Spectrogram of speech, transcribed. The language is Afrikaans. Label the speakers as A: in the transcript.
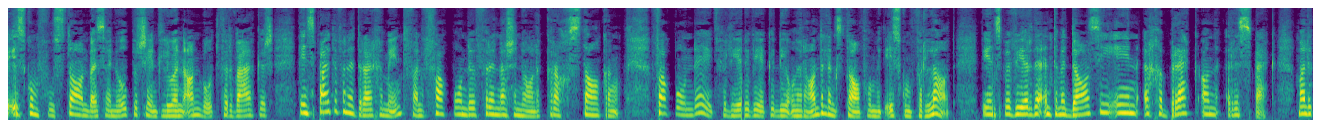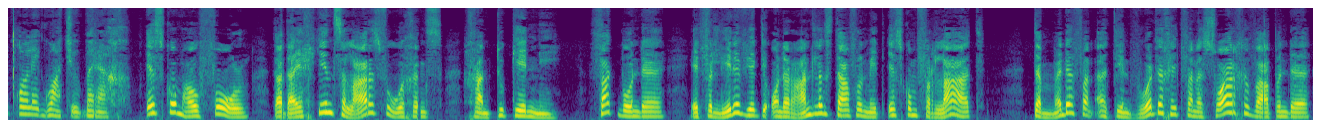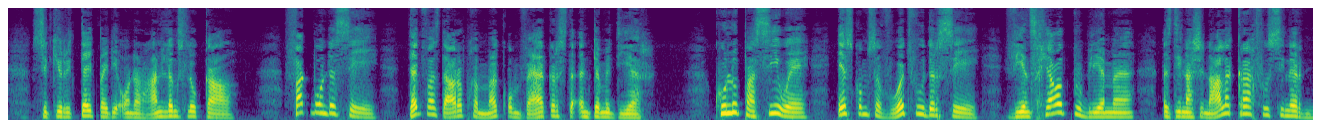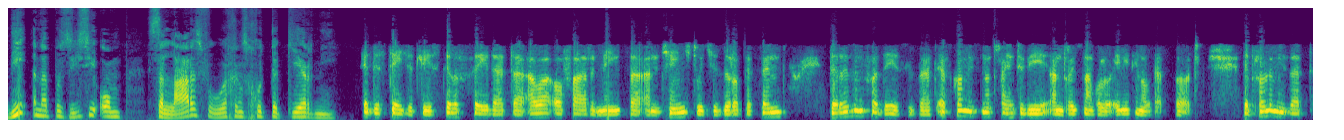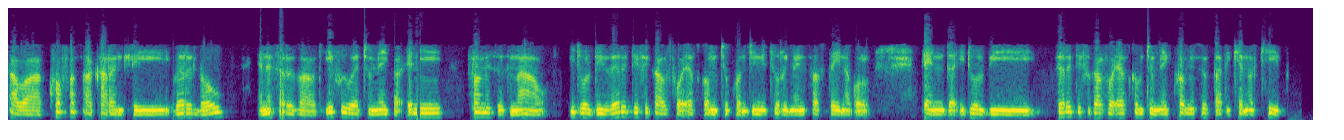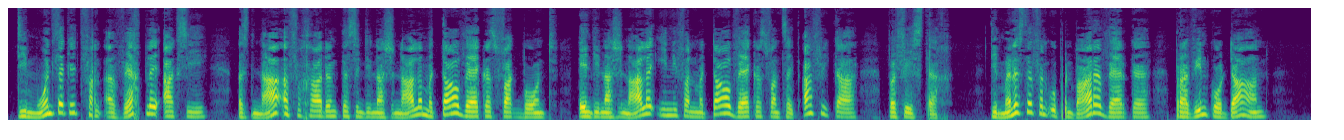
A: Eskom volstaan by sy 0% loonaanbod vir werkers ten spyte van 'n dreigement van vakbonde vir 'n nasionale kragstaking. Vakbonde het verlede week die onderhandelingstafel met Eskom verlaat weens beweerde intimidasie en 'n gebrek aan respek. Malikole Gwatju berig.
B: Eskom hou vol dat hy geen salarisverhogings gaan toeken nie. Vakbonde het verlede week die onderhandelingstafel met Eskom verlaat te midde van 'n teenwoordigheid van 'n swaar gewapende sekuriteit by die onderhandelingslokaal. Vakbonde sê dit was daarop gemik om werkers te intimideer. Kulu Pasiwe, Eskom se woordvoerder sê, weens geldprobleme is die nasionale kragvoorsiener nie in 'n posisie om salarisverhogings goed te keur nie.
C: At this stage, at least, still say that uh, our offer remains uh, unchanged, which is 0%. The reason for this is that ESCOM is not trying to be unreasonable or anything of that sort. The problem is that our coffers are currently very low, and as a result, if we were to make any promises now, it will be very difficult for ESCOM to continue to remain sustainable, and uh, it will be very difficult for ESCOM to make promises that it cannot keep.
B: Die moontlikheid van 'n wegbly aksie is na 'n vergadering tussen die nasionale metaalwerkersvakbond en die Nasionale Unie van Metaalwerkers van Suid-Afrika bevestig. Die minister van Openbare Werke, Pravin Gordhan,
